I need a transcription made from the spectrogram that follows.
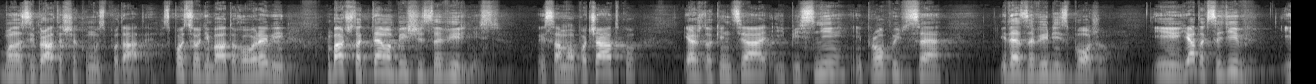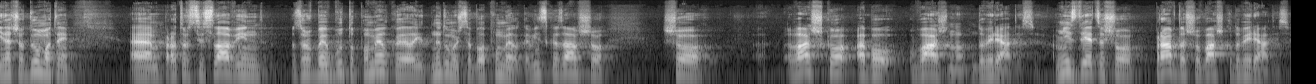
можна зібрати, ще комусь подати. Господь сьогодні багато говорив, і бачу, так тема більшість за вірність. І з самого початку, і аж до кінця, і пісні, і проповідь все йде за вірність Божу. І я так сидів і почав думати, е, брат Ростислав, він зробив будь-то помилку, я не думаю, що це була помилка. Він сказав, що, що важко або важно довірятися. А мені здається, що правда, що важко довірятися.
